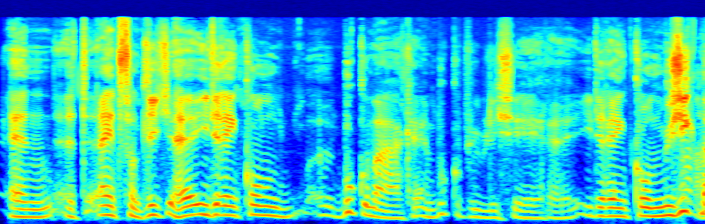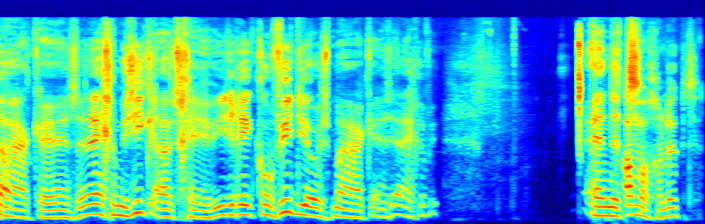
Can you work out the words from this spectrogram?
En het eind van het liedje, iedereen kon eh, boeken maken en boeken publiceren. Iedereen kon muziek Ah. maken en zijn eigen muziek uitgeven. Iedereen kon video's maken en zijn eigen. En het, Allemaal gelukt.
